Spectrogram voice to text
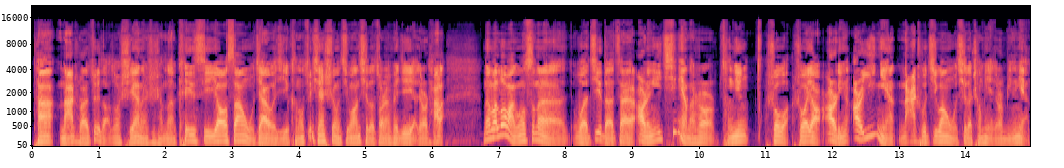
它拿出来最早做实验的是什么呢？KC 幺三五加油机，可能最先使用激光器的作战飞机也就是它了。那么洛马公司呢？我记得在二零一七年的时候曾经说过，说要二零二一年拿出激光武器的成品，也就是明年。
